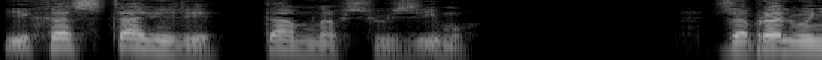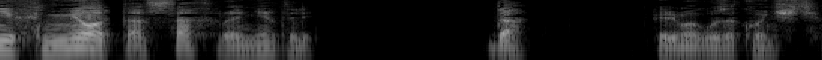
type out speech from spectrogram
их оставили там на всю зиму. Забрали у них мед, а сахара не дали. Да, теперь могу закончить.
